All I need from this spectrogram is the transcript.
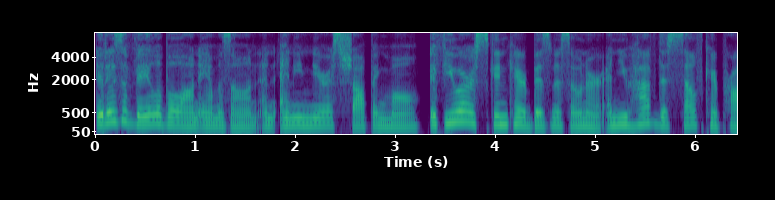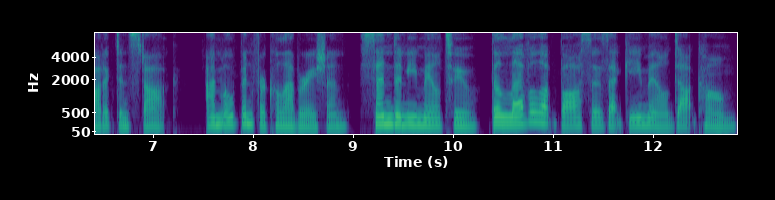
It is available on Amazon and any nearest shopping mall. If you are a skincare business owner and you have this self-care product in stock, I'm open for collaboration. Send an email to thelevelupbosses at gmail.com.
